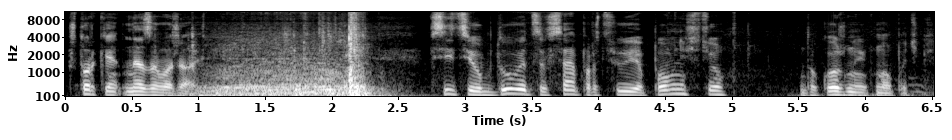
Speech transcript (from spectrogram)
шторки не заважають. Всі ці обдуви, це все працює повністю до кожної кнопочки.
